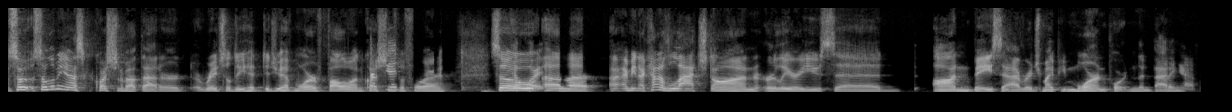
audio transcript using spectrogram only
So, so let me ask a question about that. Or, or Rachel, do you, did you have more follow-on questions before I? So, uh, I mean, I kind of latched on earlier. You said on base average might be more important than batting average,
